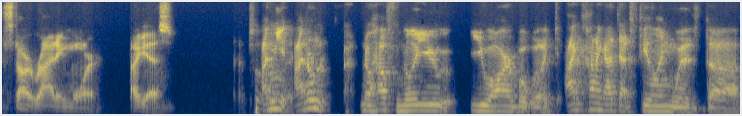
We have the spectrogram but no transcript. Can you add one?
start writing more. I guess. I mean, I don't know how familiar you, you are, but like I kind of got that feeling with. Uh,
